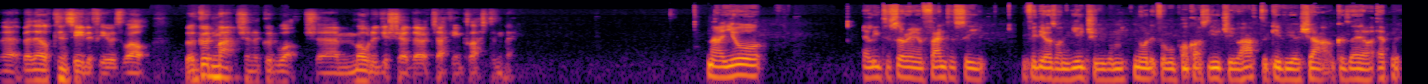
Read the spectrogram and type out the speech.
uh, but they'll concede a few as well. But a good match and a good watch. Um, Molde just showed their attacking class, didn't they? Now, your Eliteserien fantasy videos on YouTube, on Nordic Football Podcast YouTube, I have to give you a shout out because they are epic.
